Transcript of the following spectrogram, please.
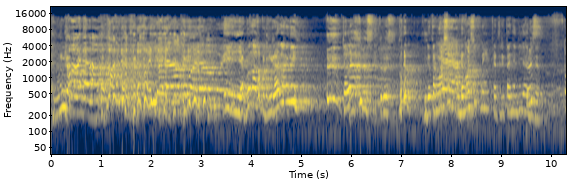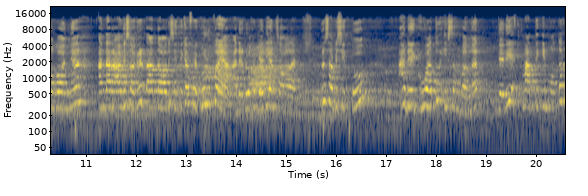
Enggak Oh ada lampu, ada, ada lampu, ada lampu. iya gue nggak kepikiran lagi soalnya Terus terus gue udah termasuk Iya. udah masuk nih ke ceritanya dia Terus gitu pokoknya antara habis maghrib atau habis itikaf ya gue lupa ya. Ada dua kejadian soalnya. Terus habis itu adek gua tuh iseng banget. Jadi matiin motor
